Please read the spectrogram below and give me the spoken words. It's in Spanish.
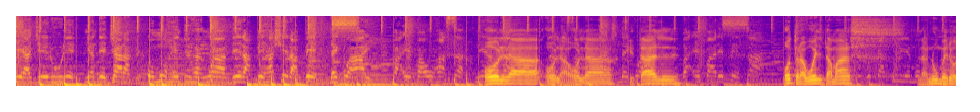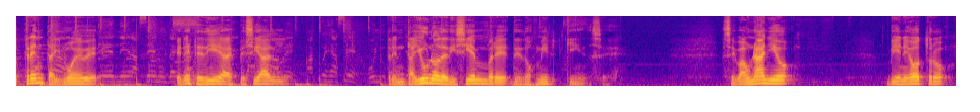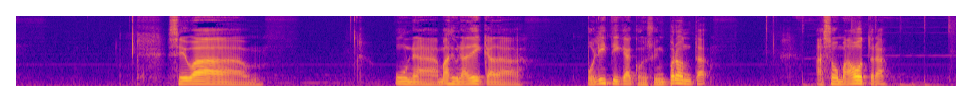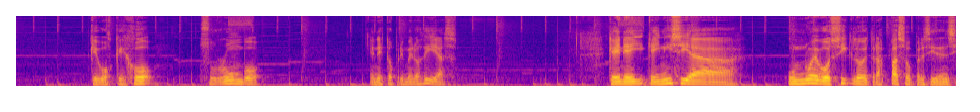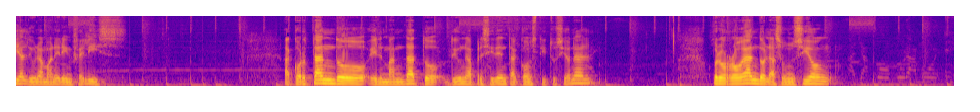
ajerure Nyande jarape Derape hasherape Hola, hola, hola, ¿qué tal? Otra vuelta más, la número 39, en este día especial, 31 de diciembre de 2015. Se va un año, viene otro, se va una, más de una década política con su impronta, asoma otra que bosquejó su rumbo en estos primeros días, que, que inicia un nuevo ciclo de traspaso presidencial de una manera infeliz, acortando el mandato de una presidenta constitucional, prorrogando la asunción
